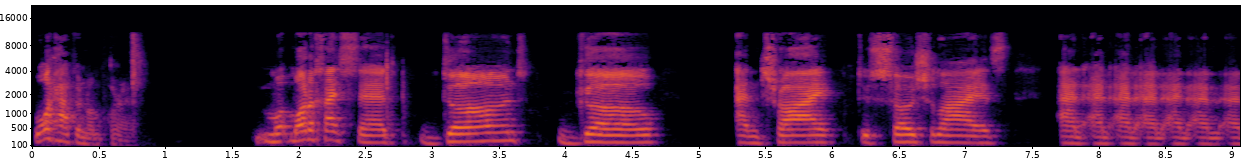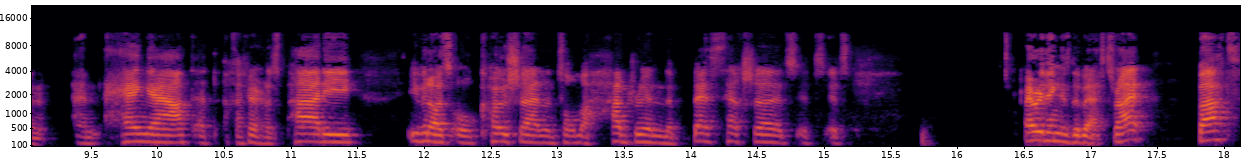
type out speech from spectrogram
what happened on Purim? Mordechai said, don't go and try to socialize and, and, and, and, and, and, and, and hang out at Chafer's party, even though it's all kosher and it's all mehadrin, the best hechsher, it's, it's, it's, everything is the best, right? But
